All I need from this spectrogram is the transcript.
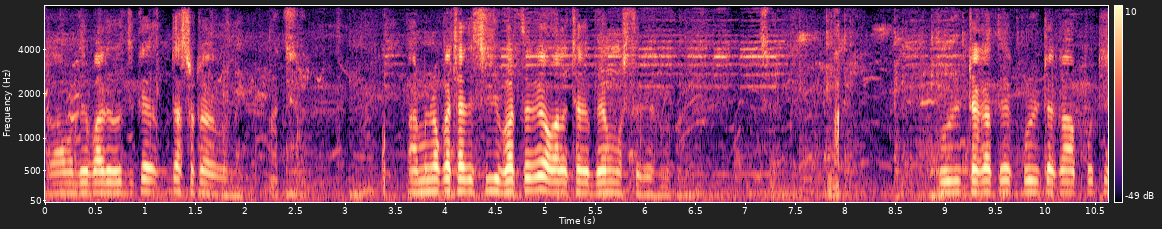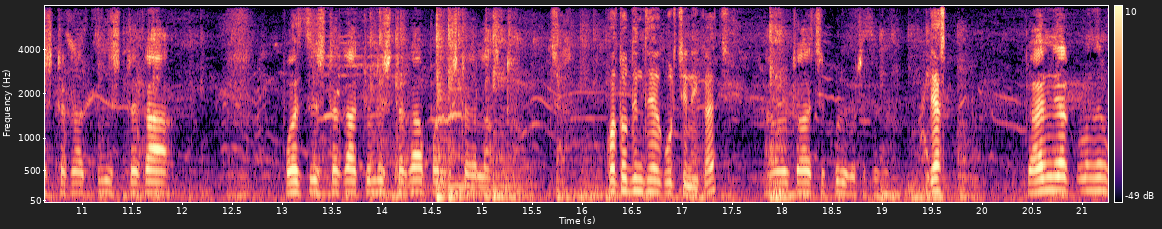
আর আমাদের বাড়ির ওদিকে দেড়শো টাকা করে নেয় আচ্ছা। আমি নৌকা ছাড়ি সিঁড়ি ঘর থেকে ওরা ছাড়ি ব্যাংমোস থেকে নৌকা কুড়ি টাকা থেকে কুড়ি টাকা পঁচিশ টাকা তিরিশ টাকা পঁয়ত্রিশ টাকা চল্লিশ টাকা পঞ্চাশ টাকা লাস্ট কতদিন থেকে করছেন এই কাজ? আমি ওটা আছে কুড়ি বছর থেকে। গ্যাস প্যাসেঞ্জার কোনোদিন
